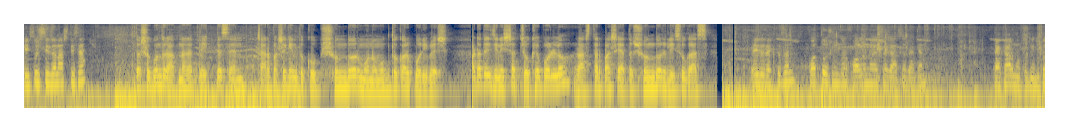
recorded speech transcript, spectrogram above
লিচুর সিজন আসতেছে। দর্শক বন্ধুরা, আপনারা দেখতেছেন, চারপাশে কিন্তু খুব সুন্দর মনোমুগ্ধকর পরিবেশ। হঠাৎ এই জিনিসটা চোখে পড়ল, রাস্তার পাশে এত সুন্দর লিচু গাছ। এই যে দেখতেছেন, কত সুন্দর ফলন হয়েছে গাছে, দেখেন। দেখার মতো কিন্তু।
